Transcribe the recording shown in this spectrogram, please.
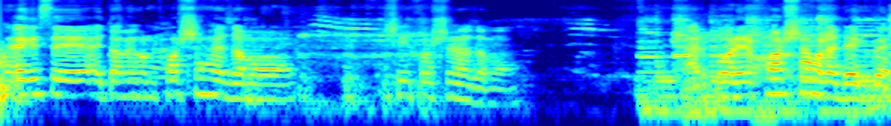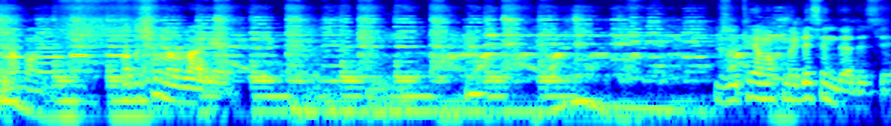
হয়ে গেছে এই তো আমি এখন ফর্সা হয়ে যাব। সেই ফর্সা হয়ে যাব। আর পরের ফর্সা হলে দেখবেন এখন কত সুন্দর লাগে। যদি আমাকে মেডিসিন দেওয়া দিছে।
